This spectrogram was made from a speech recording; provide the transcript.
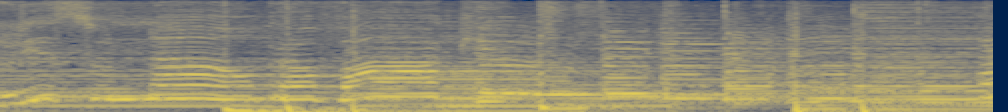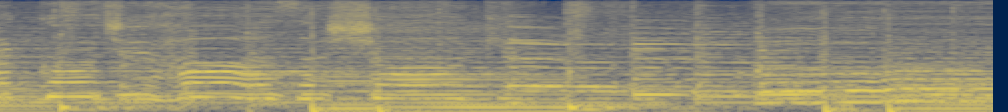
Por isso não provoque É cor de rosa choque oh, oh, oh,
